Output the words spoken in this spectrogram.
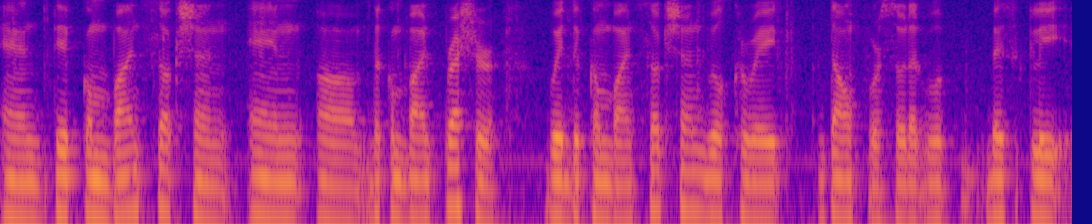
And the combined suction and um, the combined pressure with the combined suction will create downforce. So that will basically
